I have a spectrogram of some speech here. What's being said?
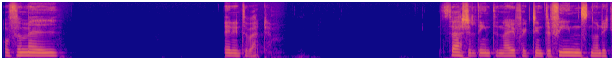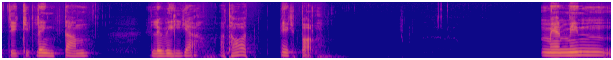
Och för mig är det inte värt det. Särskilt inte när det faktiskt inte finns någon riktig längtan eller vilja att ha ett eget barn. Men min,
